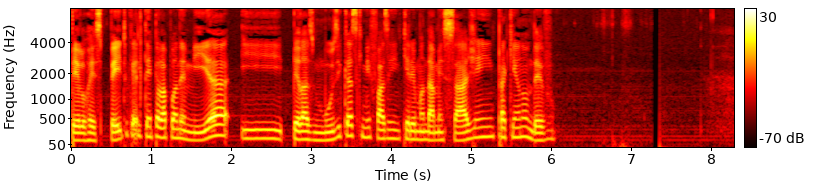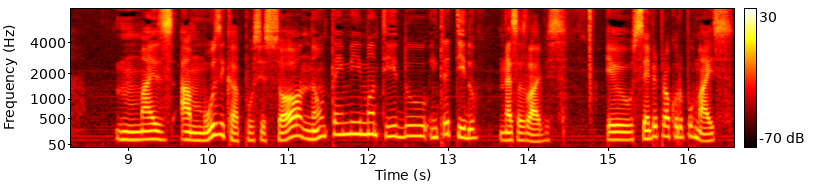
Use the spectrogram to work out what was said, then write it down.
Pelo respeito que ele tem pela pandemia e pelas músicas que me fazem querer mandar mensagem para quem eu não devo. Mas a música por si só não tem me mantido entretido nessas lives. Eu sempre procuro por mais.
